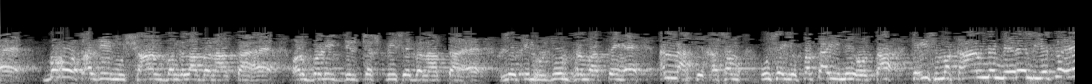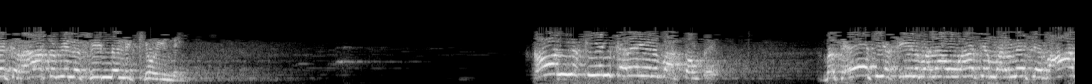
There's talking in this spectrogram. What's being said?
ہے، بہت عظیم شان بنگلہ بناتا ہے اور بڑی دلچسپی سے بناتا ہے۔ لیکن حضور فرماتے ہیں، اللہ کی قسم، اسے یہ پتہ ہی نہیں ہوتا کہ اس مکان میں میرے لیے تو ایک رات بھی نصیب میں لکھی ہوئی نہیں۔ کون یقین کرے ان باتوں پہ؟ بس ایک یقین بنا ہوا کہ مرنے کے بعد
